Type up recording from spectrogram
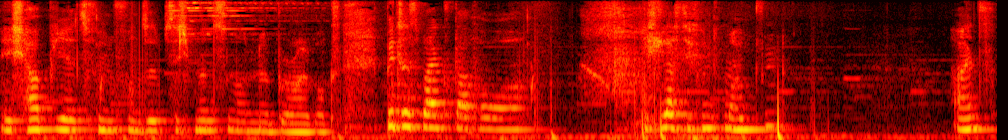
Ich habe jetzt 75 Münzen und eine Brawlbox. Bitte Spike Star Power. Ich lasse die fünfmal hüpfen. Eins.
